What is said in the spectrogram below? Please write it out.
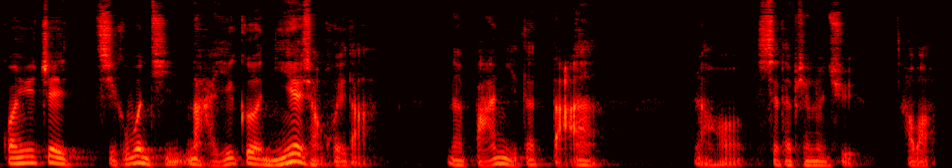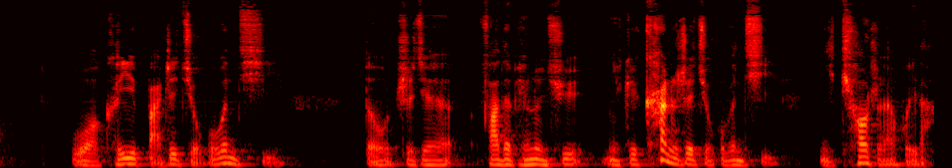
关于这几个问题，哪一个你也想回答？那把你的答案，然后写在评论区，好吧？我可以把这九个问题都直接发在评论区，你可以看着这九个问题，你挑着来回答，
